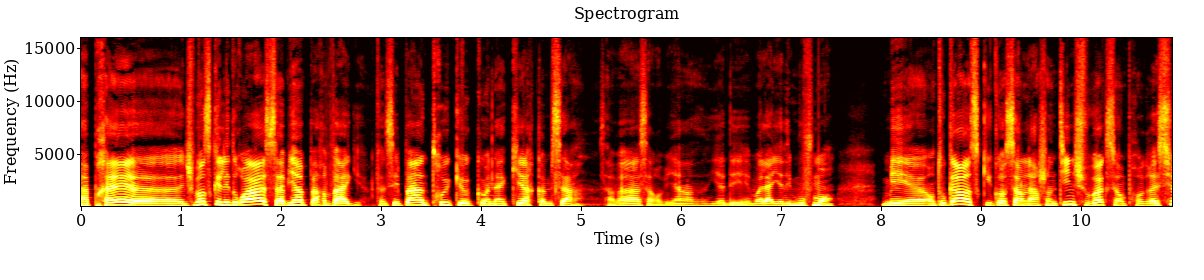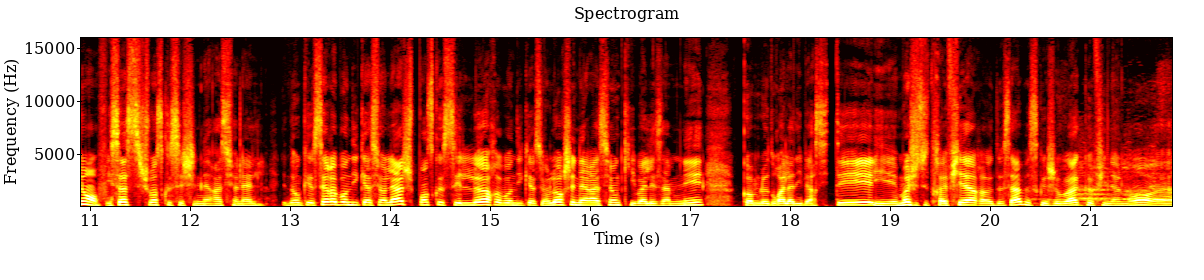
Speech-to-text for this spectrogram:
Après, euh, je pense que les droits, ça vient par vague. Enfin, c'est pas un truc qu'on acquiert comme ça. Ça va, ça revient. Il y a des, voilà, il y a des mouvements. Mais euh, en tout cas, en ce qui concerne l'Argentine, je vois que c'est en progression. Et ça, je pense que c'est générationnel. Donc, ces revendications-là, je pense que c'est leur revendication, leur génération qui va les amener, comme le droit à la diversité. Et moi, je suis très fière de ça parce que je vois que finalement, euh,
